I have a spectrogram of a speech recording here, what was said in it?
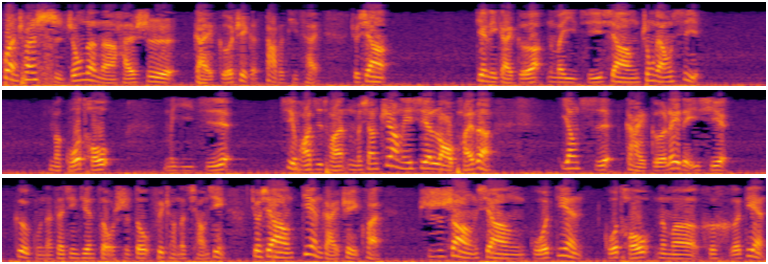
贯穿始终的呢还是改革这个大的题材，就像电力改革，那么以及像中粮系，那么国投，那么以及计华集团，那么像这样的一些老牌的央企改革类的一些个股呢，在今天走势都非常的强劲，就像电改这一块。事实上，像国电、国投，那么和核电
